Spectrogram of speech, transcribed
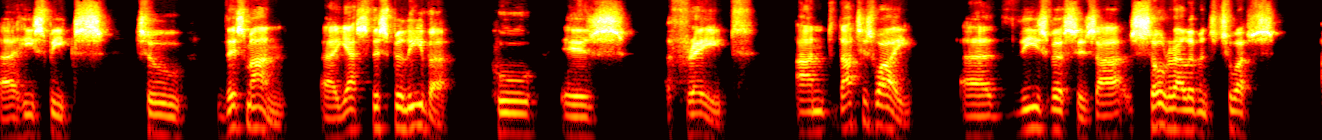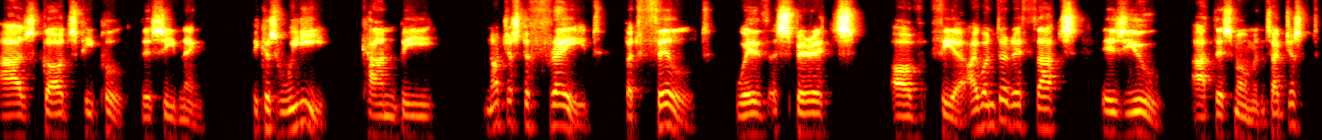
uh, he speaks to this man, uh, yes, this believer who is afraid and that is why uh, these verses are so relevant to us as God's people this evening, because we can be not just afraid, but filled with a spirit of fear. I wonder if that is you at this moment. I've just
